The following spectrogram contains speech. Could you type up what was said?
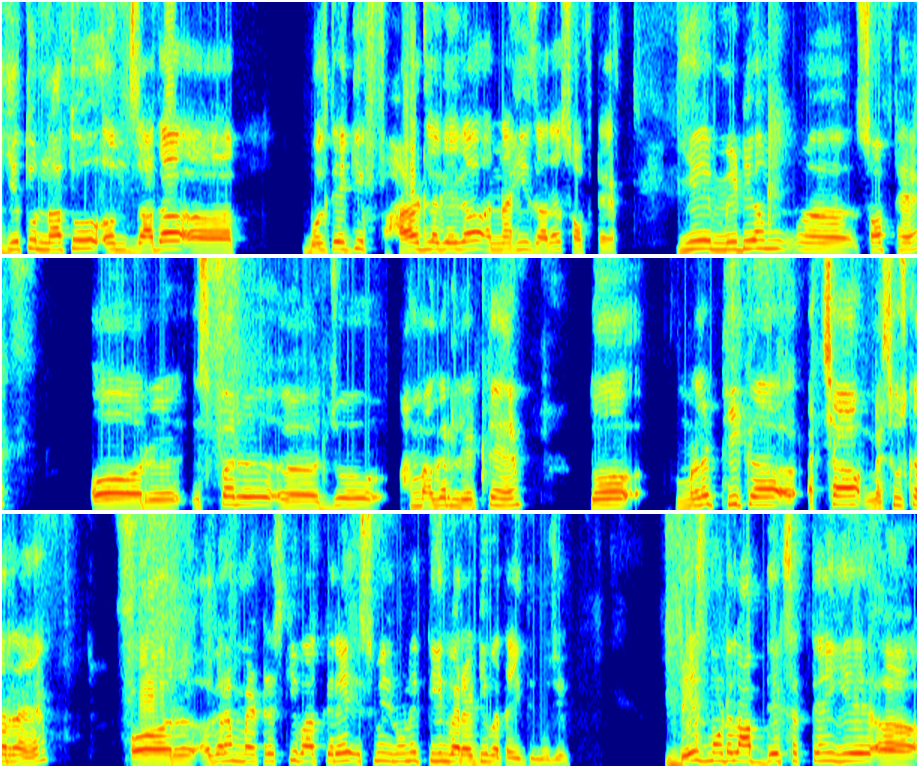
ये तो ना तो ज़्यादा बोलते हैं कि हार्ड लगेगा और ना ही ज़्यादा सॉफ्ट है। ये मीडियम सॉफ्ट है। और इस पर जो हम अगर लेटते हैं तो मतलब ठीक अच्छा महसूस कर रहे हैं। और अगर हम मैट्रेस की बात करें इसमें इन्होंने तीन वैरायटी बताई थी मुझे। बेस मॉडल आप देख सकते हैं ये आ,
